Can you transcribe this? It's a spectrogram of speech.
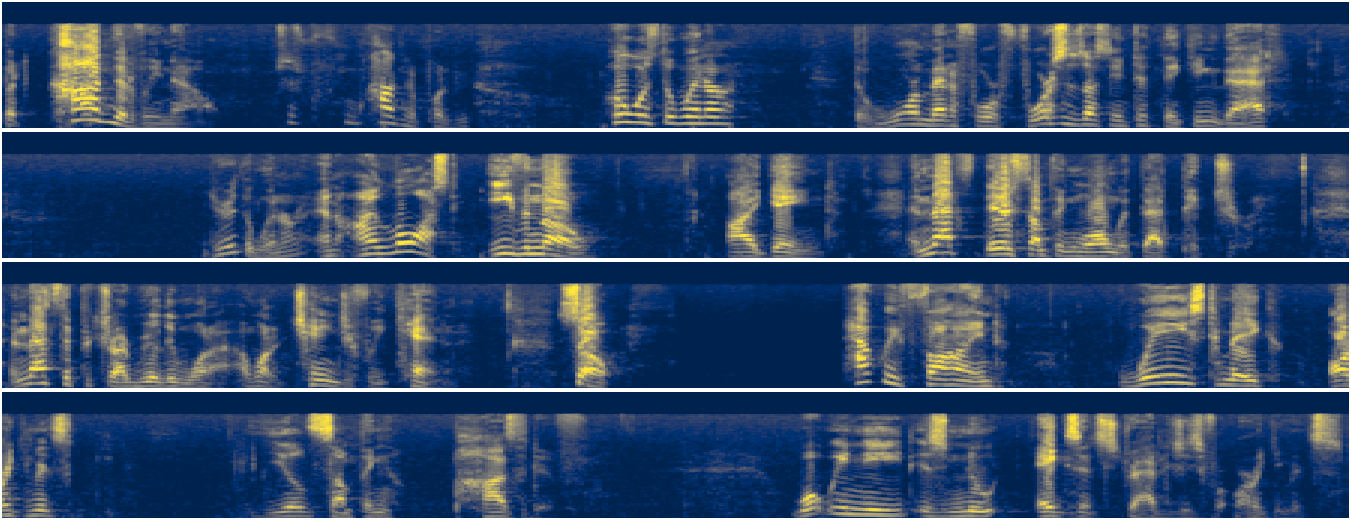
But cognitively now, just from a cognitive point of view, who was the winner? The war metaphor forces us into thinking that you're the winner and I lost, even though I gained. And that's, there's something wrong with that picture. And that's the picture I really want to, I want to change if we can. So, how can we find ways to make arguments yield something positive? What we need is new exit strategies for arguments.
